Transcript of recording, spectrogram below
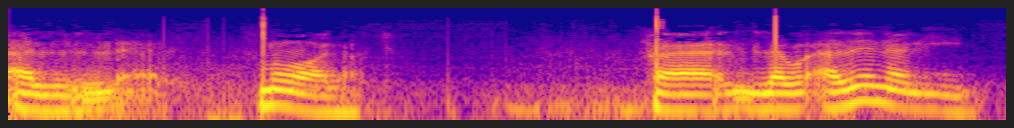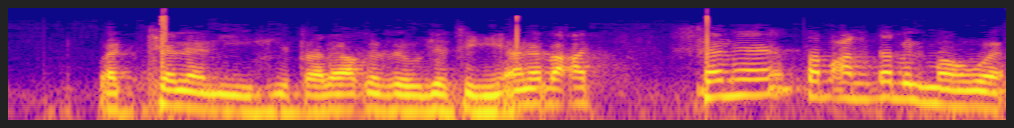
الموالات فلو أذن لي وكلني في طلاق زوجته أنا بعد سنة طبعا قبل ما هو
